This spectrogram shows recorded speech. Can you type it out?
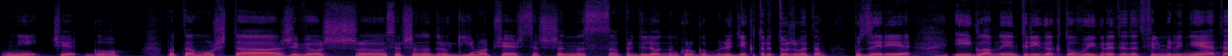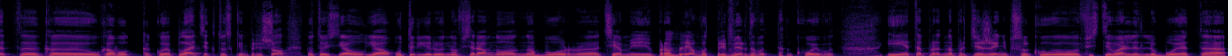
Ничего потому что живешь э, совершенно другим, общаешься совершенно с определенным кругом людей, которые тоже в этом пузыре. И главная интрига, кто выиграет этот фильм или не этот, э, у кого какое платье, кто с кем пришел. Ну, то есть я, я утрирую, но все равно набор э, тем и проблем mm-hmm. вот примерно вот такой вот. И это на протяжении, поскольку фестиваль любой это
